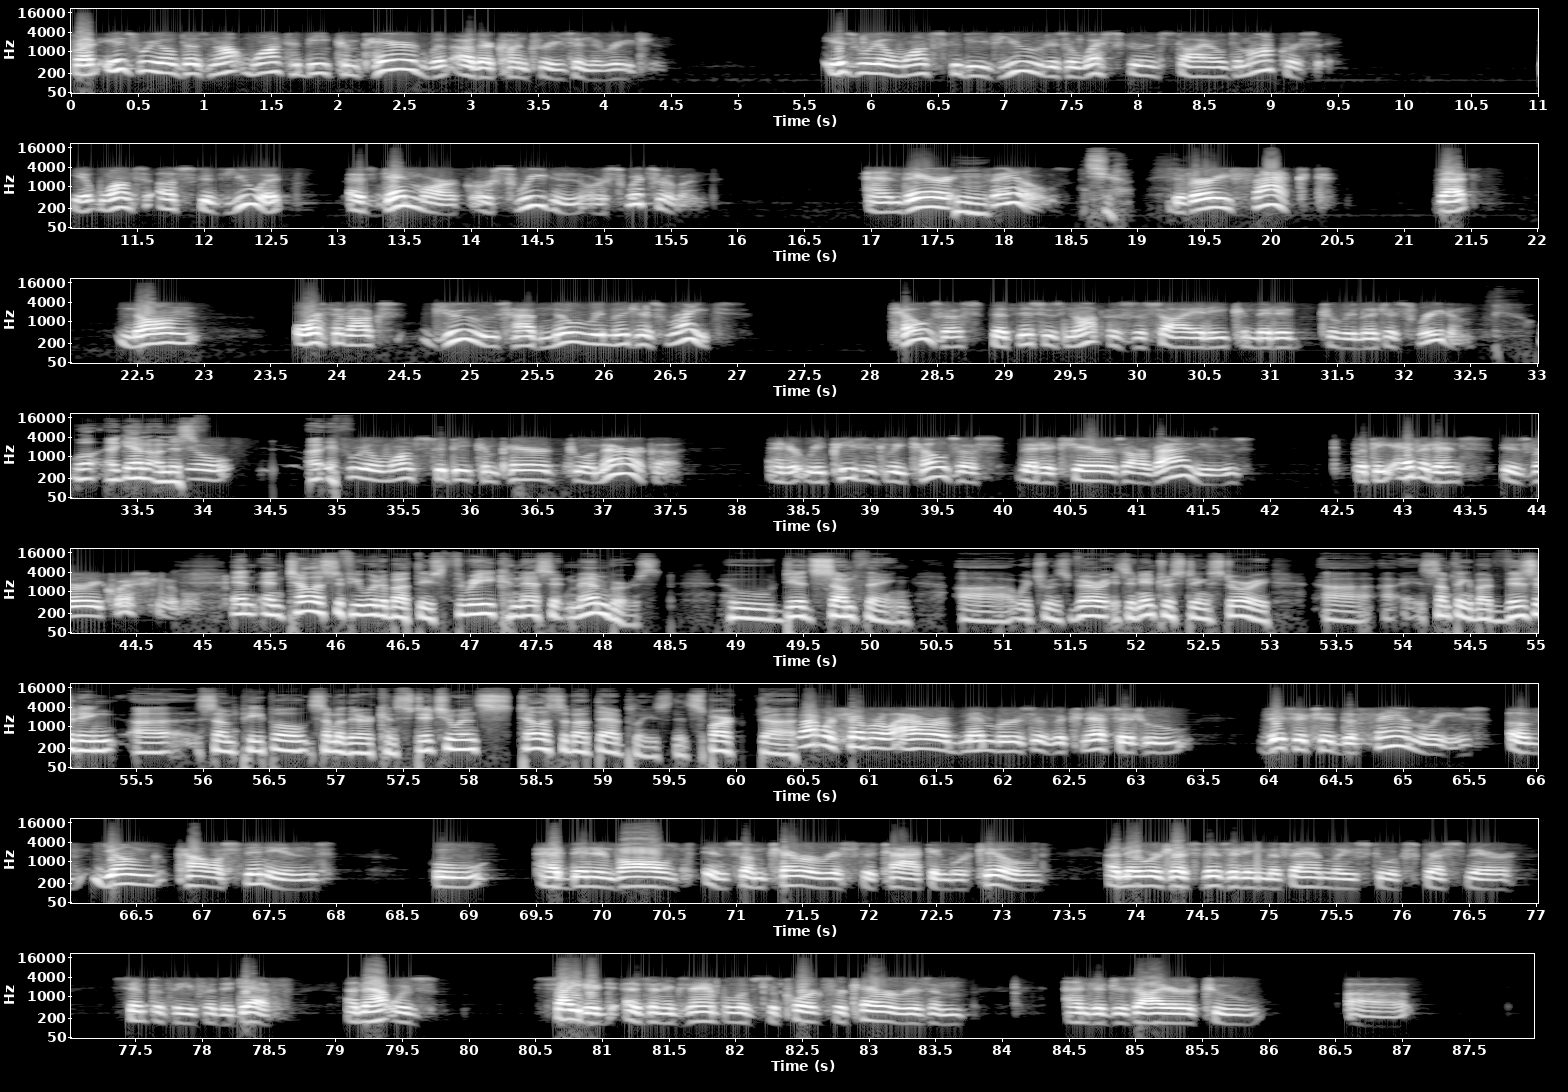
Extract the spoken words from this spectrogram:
But Israel does not want to be compared with other countries in the region. Israel wants to be viewed as a Western style democracy. It wants us to view it as Denmark or Sweden or Switzerland. And there it fails. Yeah. The very fact that non Orthodox Jews have no religious rights tells us that this is not a society committed to religious freedom. Well, again, on this, Israel, uh, if, Israel wants to be compared to America, and it repeatedly tells us that it shares our values, but the evidence is very questionable. and and tell us if you would about these three Knesset members who did something, uh, which was very. It's an interesting story. Uh, uh, something about visiting uh, some people, some of their constituents. Tell us about that, please. That sparked. Uh, That were several Arab members of the Knesset who visited the families of young Palestinians who had been involved in some terrorist attack and were killed, and they were just visiting the families to express their sympathy for the death. And that was cited as an example of support for terrorism and a desire to uh,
